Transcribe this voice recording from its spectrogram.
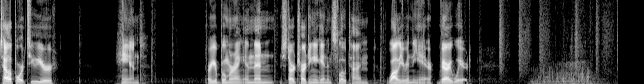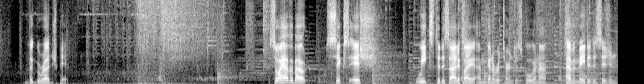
teleport to your hand or your boomerang and then start charging again in slow time while you're in the air. Very weird. The Grudge Pit. So I have about six-ish weeks to decide if I am going to return to school or not. Haven't made a decision.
